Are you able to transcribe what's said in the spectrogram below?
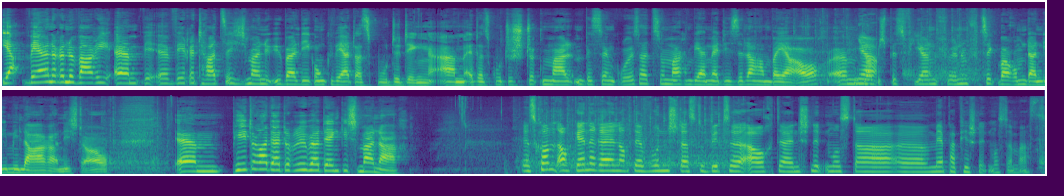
Ja, wäre eine Vari ähm, äh, wäre tatsächlich mal eine Überlegung wert, das gute Ding, ähm, das gute Stück mal ein bisschen größer zu machen. Wir haben ja die Silla haben wir ja auch, ähm, ja. glaube ich, bis 54. Warum dann die Milara nicht auch? Ähm, Petra, darüber denke ich mal nach. Es kommt auch generell noch der Wunsch, dass du bitte auch dein Schnittmuster, äh, mehr Papierschnittmuster machst.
